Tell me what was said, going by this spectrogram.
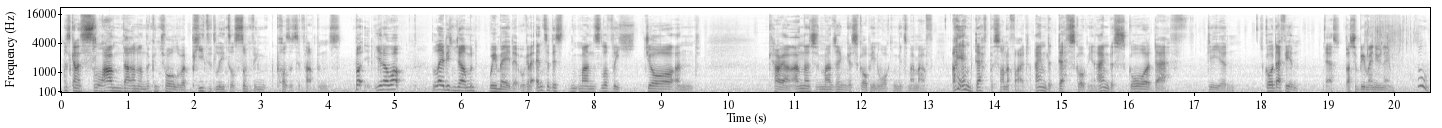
I just kind of slam down on the controller repeatedly until something positive happens. But you know what? Ladies and gentlemen, we made it. We're going to enter this man's lovely jaw and carry on. I'm not just imagining a scorpion walking into my mouth. I am death personified. I am the death scorpion. I am the score. Score deafian. Yes, that should be my new name. Ooh.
